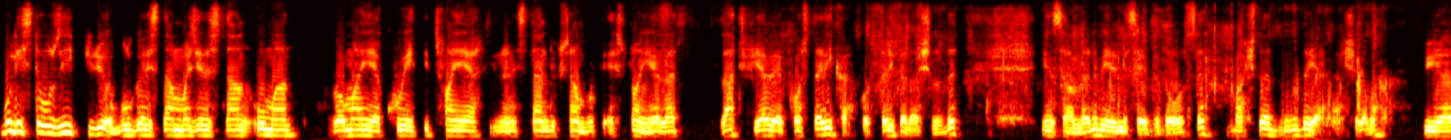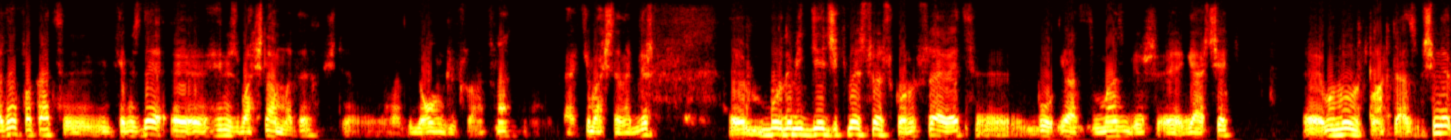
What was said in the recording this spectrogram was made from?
Bu liste uzayıp gidiyor. Bulgaristan, Macaristan, Uman, Romanya, Kuveyt, Litvanya, Yunanistan, Lüksemburg, Estonya, Lat Latvia ve Costa Rica. Costa Rica'da aşıladı. İnsanları belirli sayıda da olsa başladı yani aşılama dünyada fakat e, ülkemizde e, henüz başlanmadı. İşte bir 10 gün falan belki başlanabilir. E, burada bir gecikme söz konusu. Evet e, bu yatsınmaz bir e, gerçek. E, bunu unutmak lazım. Şimdi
